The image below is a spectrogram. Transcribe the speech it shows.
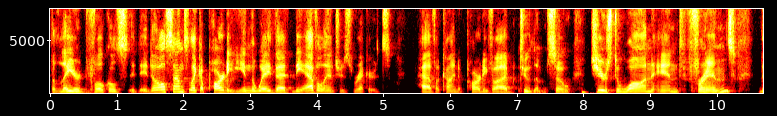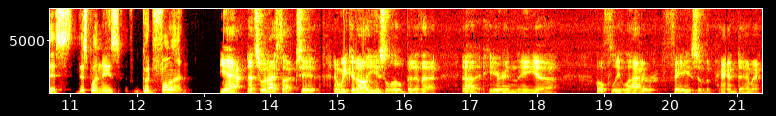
the layered vocals. It, it all sounds like a party in the way that the Avalanches records have a kind of party vibe to them. So, cheers to Juan and friends. This this one is good fun. Yeah, that's what I thought too, and we could all use a little bit of that uh, here in the uh, hopefully latter phase of the pandemic.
